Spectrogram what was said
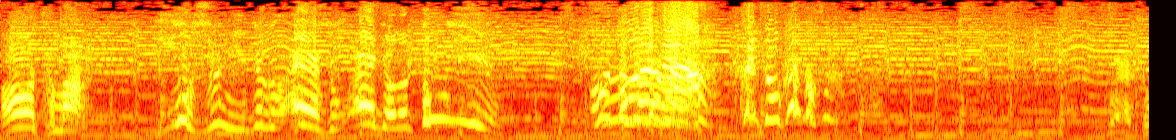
奥特曼，又是你这个碍手碍脚的东西！奥特曼，快走快走！怪兽，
